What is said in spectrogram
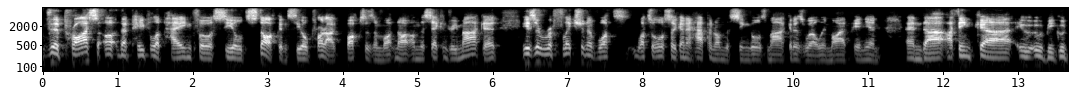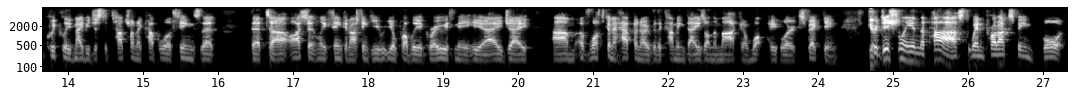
the price that people are paying for sealed stock and sealed product boxes and whatnot on the secondary market is a reflection of what's what's also going to happen on the singles market as well in my opinion and uh, i think uh, it, it, would be good quickly maybe just to touch on a couple of things that that uh, i certainly think and i think you, will probably agree with me here aj um, of what's going to happen over the coming days on the market and what people are expecting yep. traditionally in the past when products been bought uh,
